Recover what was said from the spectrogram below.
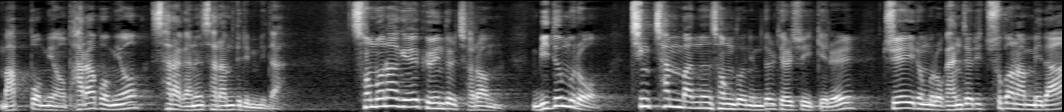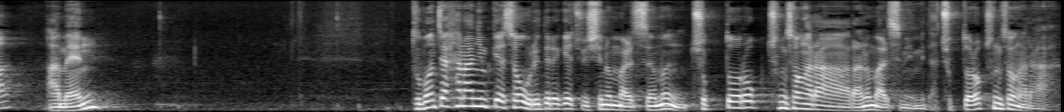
맛보며 바라보며 살아가는 사람들입니다. 서문화교회 교인들처럼 믿음으로 칭찬받는 성도님들 될 수 있기를 주의 이름으로 간절히 축원합니다. 아멘. 두 번째 하나님께서 우리들에게 주시는 말씀은 죽도록 충성하라라는 말씀입니다. 죽도록 충성하라.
